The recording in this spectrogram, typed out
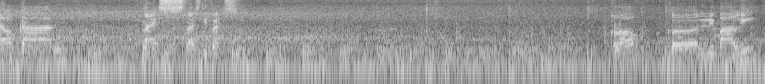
Elkan. Nice, nice defense. Klok ke Lili Pali.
